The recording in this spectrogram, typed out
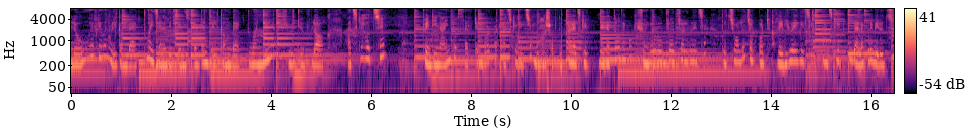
Everyone, welcome back to my channel Deep Chinese World and welcome back to a new YouTube vlog. আজকে হচ্ছে টোয়েন্টি নাইনথ অফ সেপ্টেম্বর আর আজকে হচ্ছে মহাসপ্তমী। আর আজকের ওয়েদারটাও দেখো কি সুন্দর রৌদ্রোজ্জ্বল রয়েছে। তো চলো চটপট রেডি হয়ে গেছি। আজকে একটু বেলা করে বেরোচ্ছি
